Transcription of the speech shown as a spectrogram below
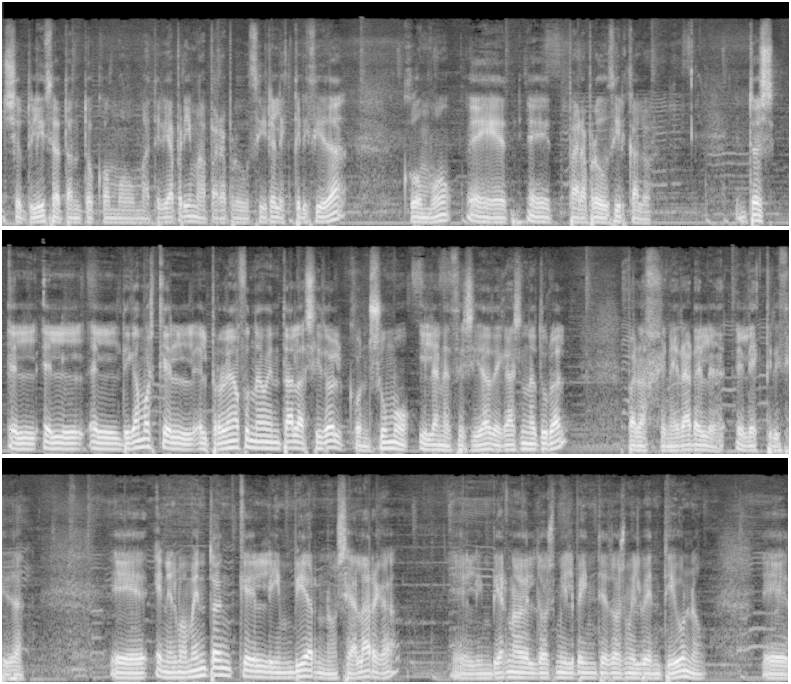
se utiliza tanto como materia prima para producir electricidad como eh, para producir calor. Entonces, el, digamos que el, problema fundamental ha sido el consumo y la necesidad de gas natural para generar electricidad. Eh, en el momento en que el invierno se alarga, el invierno del 2020-2021, eh,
